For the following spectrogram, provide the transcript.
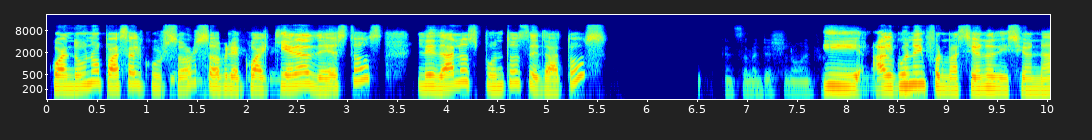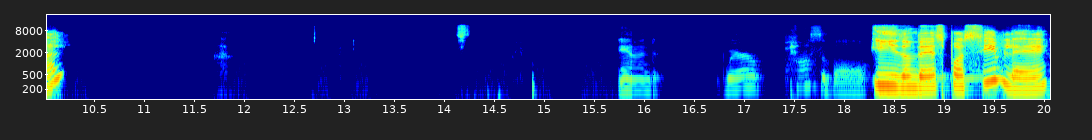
cuando uno pasa el cursor sobre cualquiera de estos, le da los puntos de datos y alguna información adicional. Y donde es posible,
